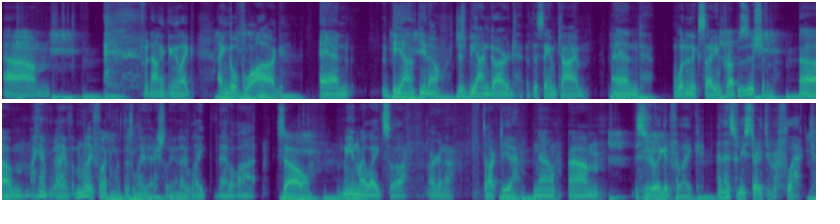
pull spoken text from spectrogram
Um, but now I can like I can go vlog and be on you know just be on guard at the same time. And what an exciting proposition. Um, I have, I'm really fucking with this light actually. I like that a lot. So me and my light saw are gonna talk to you now. Um, this is really good for like, and that's when he started to reflect.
